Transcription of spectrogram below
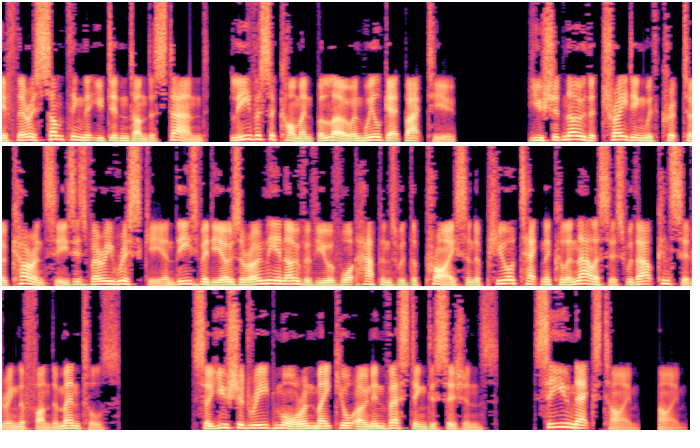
If there is something that you didn't understand, leave us a comment below and we'll get back to you. You should know that trading with cryptocurrencies is very risky and these videos are only an overview of what happens with the price and a pure technical analysis without considering the fundamentals. So you should read more and make your own investing decisions. See you next time. time.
